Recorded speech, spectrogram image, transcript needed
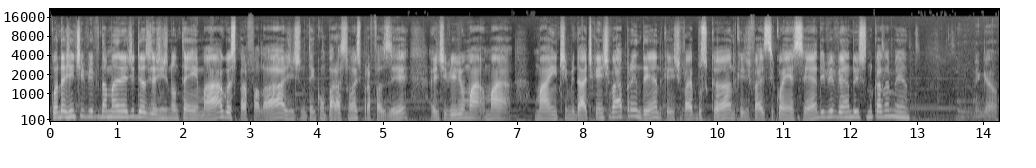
quando a gente vive da maneira de Deus. E a gente não tem mágoas para falar, a gente não tem comparações para fazer, a gente vive uma, uma uma intimidade que a gente vai aprendendo, que a gente vai buscando, que a gente vai se conhecendo e vivendo isso no casamento. Legal.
